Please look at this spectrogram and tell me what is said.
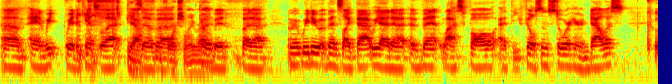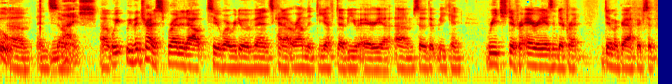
Um, and we, we had to cancel that because Yeah, of uh, unfortunately, right. COVID. But uh, I mean, we do events like that. We had an event last fall at the Filson store here in Dallas. Cool. Um, and so Nice. uh, we, we've been trying to spread it out to where we do events kind of around the DFW area um, so that we can reach different areas and different demographics of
